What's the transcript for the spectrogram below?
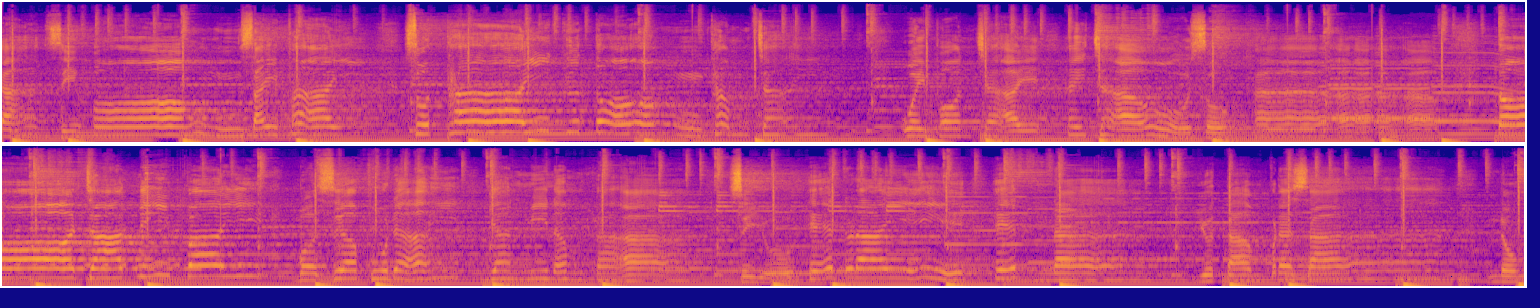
จากสีห้องใส่ไฟสุดท้ายคือต้องทำใจอวยพรใจให้เจ้าส่งทางต่อจากนี้ไปบ่เสื้อผู้ใดยันมีน้ำตา สิอยู่เฮ็ดไรเฮ็ดนา อยู่ตามประสานม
